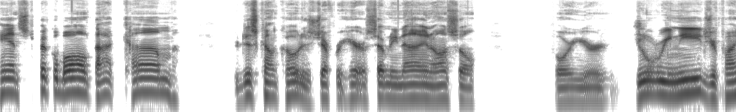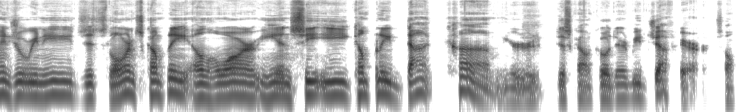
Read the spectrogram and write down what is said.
enhancedpickleball.com. Your discount code is Jeffrey Harris 79. Also, for your jewelry needs, your fine jewelry needs, it's Lorence Company, L O R E N C E Company dot com. Your discount code there would be Jeff Hare. So,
